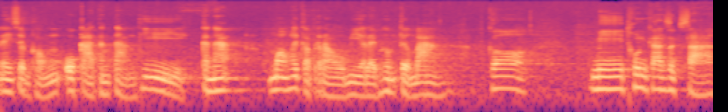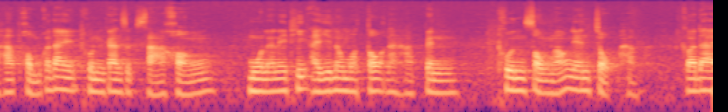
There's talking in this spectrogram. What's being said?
ในส่วนของโอกาสต่างๆ ที่คณะมอบให้กับเรามีอะไรเพิ่มเติมบ้าง ก็ มีทุนการศึกษาครับ ผมก็ได้ทุนการศึกษาของมูลนิธิอายิโนโมโตะนะครับ เป็นทุนส่งน้องเรียนจบครับ ก็ได้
